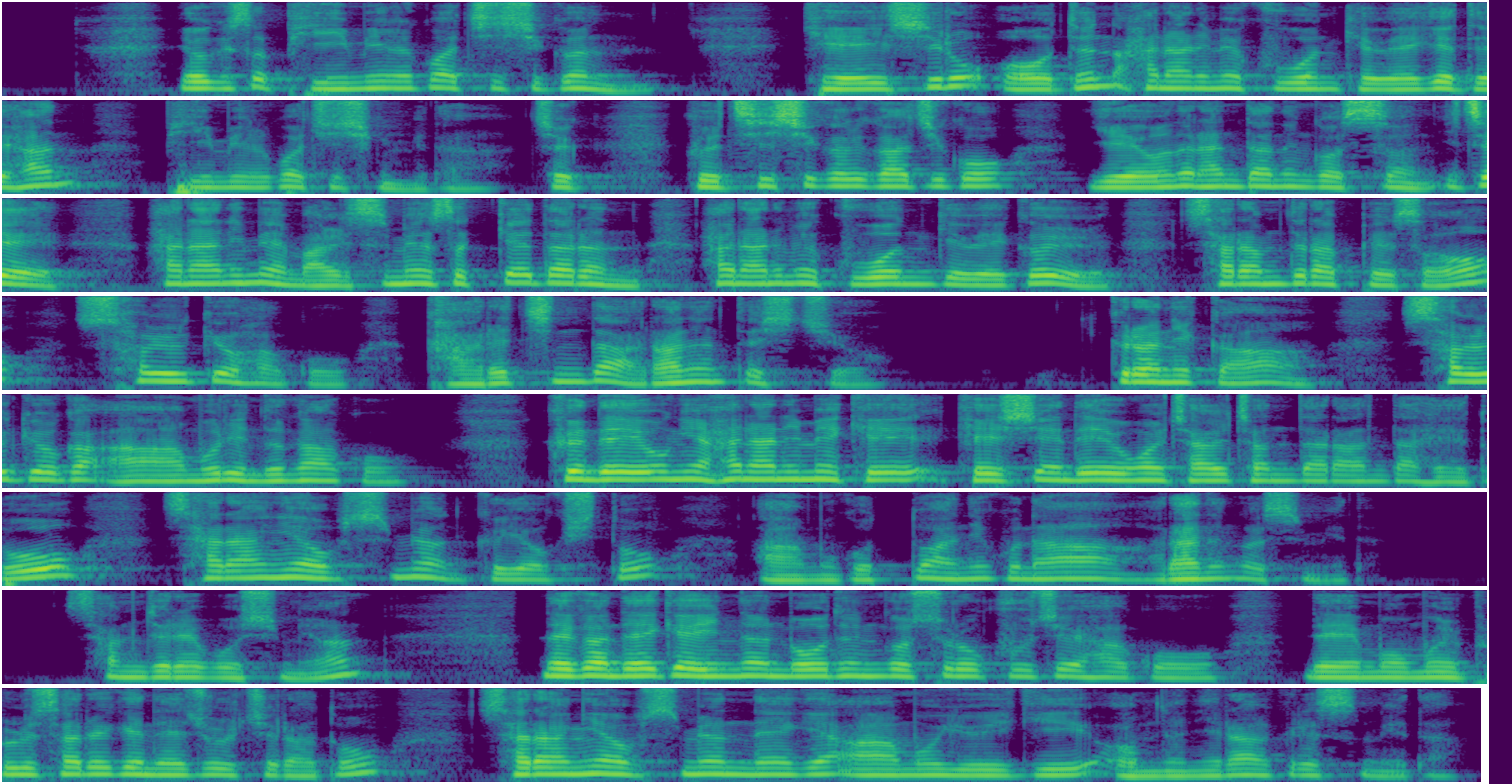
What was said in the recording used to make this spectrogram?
여기서 비밀과 지식은 계시로 얻은 하나님의 구원 계획에 대한 비밀과 지식입니다. 즉, 그 지식을 가지고 예언을 한다는 것은 이제 하나님의 말씀에서 깨달은 하나님의 구원 계획을 사람들 앞에서 설교하고 가르친다라는 뜻이죠. 그러니까 설교가 아무리 능하고 그 내용이 하나님의 계- 계시의 내용을 잘 전달한다 해도 사랑이 없으면 그 역시도 아무것도 아니구나라는 것입니다. 3절에 보시면 내가 내게 있는 모든 것으로 구제하고 내 몸을 불사르게 내줄지라도 사랑이 없으면 내게 아무 유익이 없느니라 그랬습니다.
